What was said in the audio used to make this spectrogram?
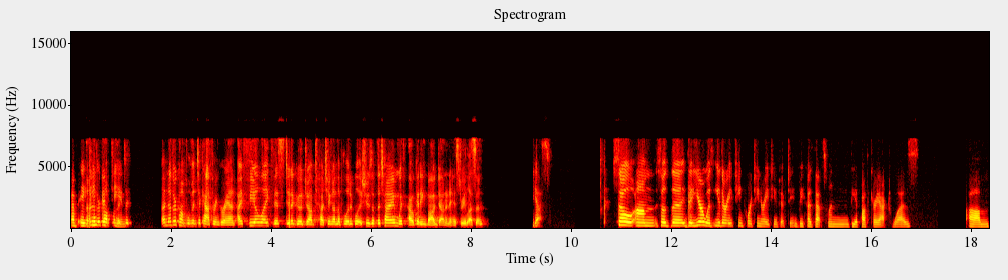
of another 1815. compliment to another compliment to Catherine Grant. I feel like this did a good job touching on the political issues of the time without getting bogged down in a history lesson. Yes. So um so the the year was either 1814 or 1815 because that's when the Apothecary Act was um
